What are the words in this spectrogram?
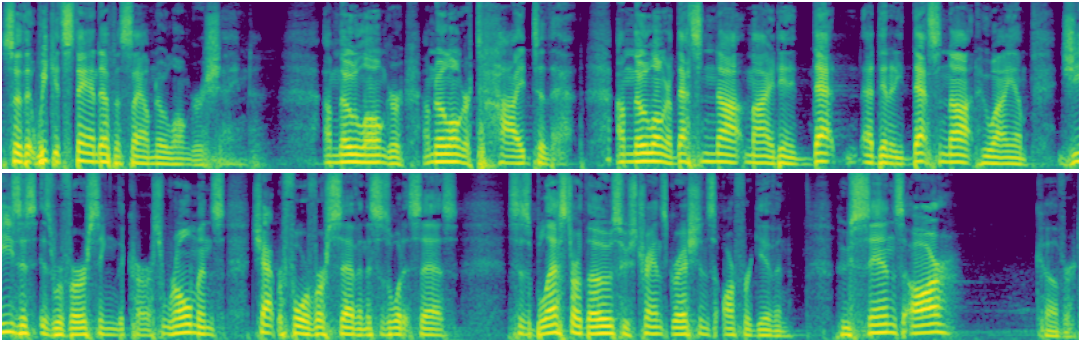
so that we could stand up and say, I'm no longer ashamed. I'm no longer, I'm no longer tied to that. I'm no longer, that's not my identity. That identity, that's not who I am. Jesus is reversing the curse. Romans chapter 4, verse 7, this is what it says. It says, Blessed are those whose transgressions are forgiven, whose sins are covered.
